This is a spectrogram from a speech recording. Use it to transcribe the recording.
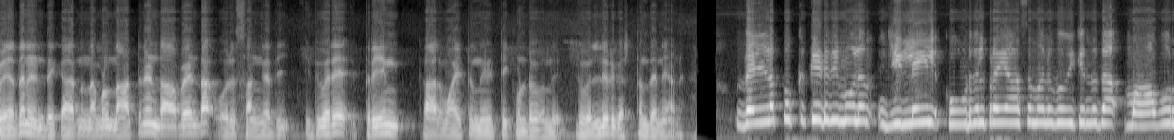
വേദനയുണ്ട്. കാരണം നമ്മൾ നാട്ടിലുണ്ടാവേണ്ട ഒരു സംഗതി ഇതുവരെ ഇത്രയും കാലമായിട്ട് നീട്ടിക്കൊണ്ടുവന്ന് ഇത് വലിയൊരു കഷ്ടം തന്നെയാണ്. വെള്ളപ്പൊക്കക്കെടുതി മൂലം ജില്ലയിൽ കൂടുതൽ പ്രയാസം അനുഭവിക്കുന്നത് മാവൂർ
